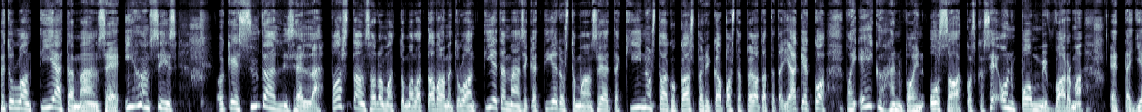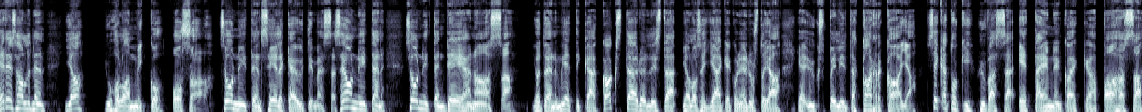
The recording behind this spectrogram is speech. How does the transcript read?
me tullaan tietämään se ihan siis oikein syvällisellä vastaan sanomaan uskomattomalla tavalla me tullaan tietämään sekä tiedostamaan se, että kiinnostaako Kasperi Kapasta pelata tätä jääkiekkoa vai eikö hän vain osaa, koska se on pommin varma, että Jere Sallinen ja Juho Lammikko osaa. Se on niiden selkäytimessä, se on niiden, se on niiden DNAssa. Joten miettikää kaksi täydellistä Jalosen jääkiekon edustajaa ja yksi peliltä karkaaja. Sekä toki hyvässä että ennen kaikkea pahassa.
